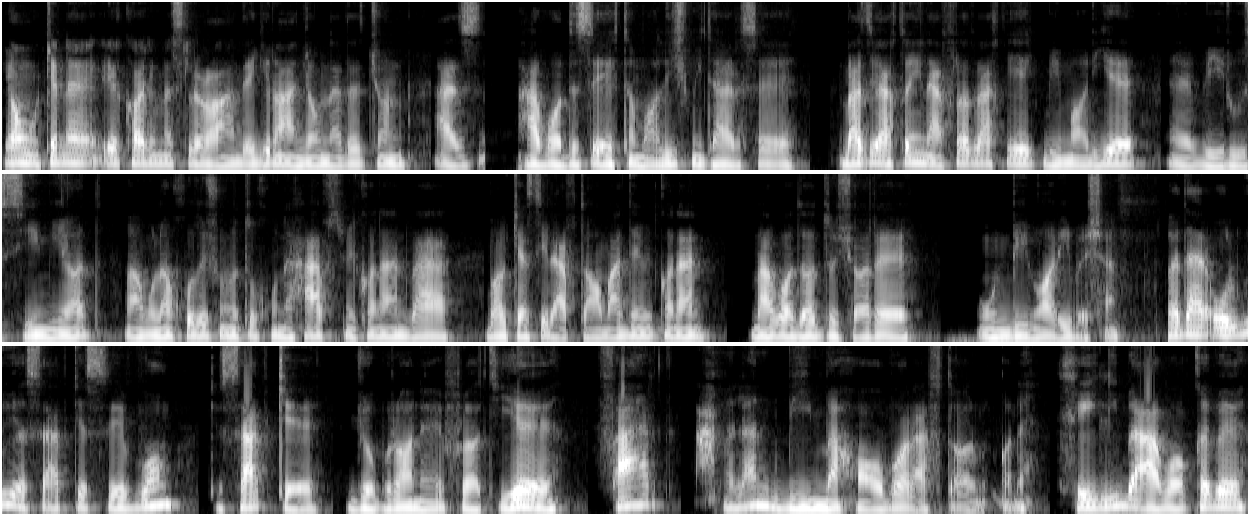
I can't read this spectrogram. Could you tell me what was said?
یا ممکنه یه کاری مثل رانندگی رو انجام نده چون از حوادث احتمالیش میترسه. بعضی وقتا این افراد وقتی یک بیماری ویروسی میاد معمولا خودشون رو تو خونه حبس می‌کنن و با کسی رفت آمد نمی‌کنن. مبادا دچار اون بیماری بشن. و در الگوی سبک سوم که سبک جبران افراتیه فرد عملا بیمهابا رفتار می‌کنه. خیلی به عواقب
